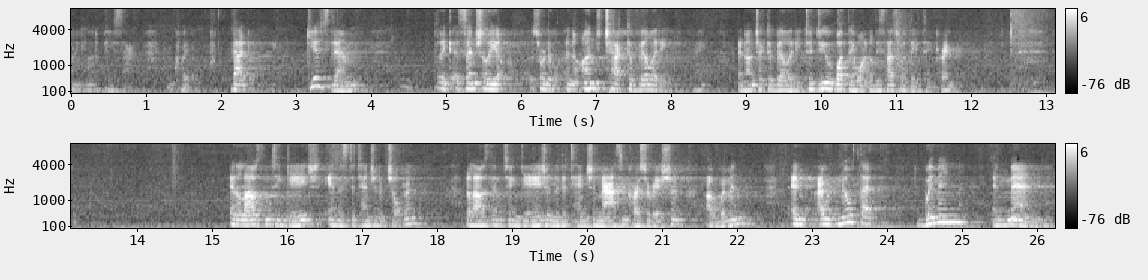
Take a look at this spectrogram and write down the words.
right, a lot of peace there, that gives them, like, essentially sort of an unchecked ability right? An unchecked ability to do what they want. At least that's what they think, right? It allows them to engage in this detention of children. It allows them to engage in the detention, mass incarceration of women. And I would note that women and men,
